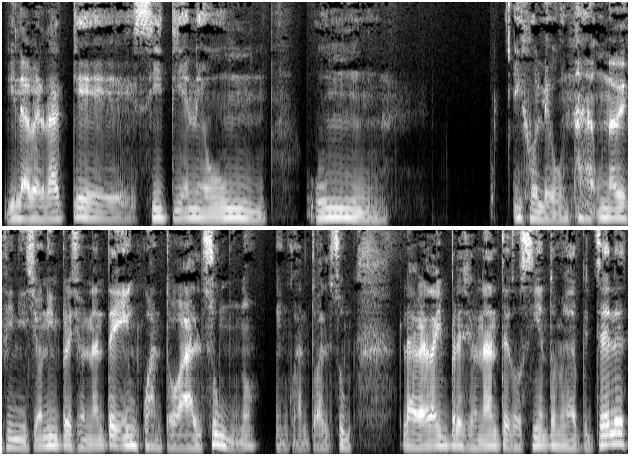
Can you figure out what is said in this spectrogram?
y la verdad que sí tiene un, un híjole, una, una definición impresionante en cuanto al zoom, ¿no? En cuanto al zoom. La verdad impresionante, 200 megapíxeles,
